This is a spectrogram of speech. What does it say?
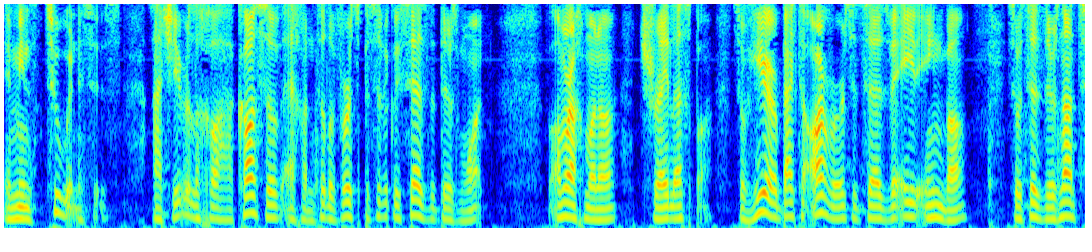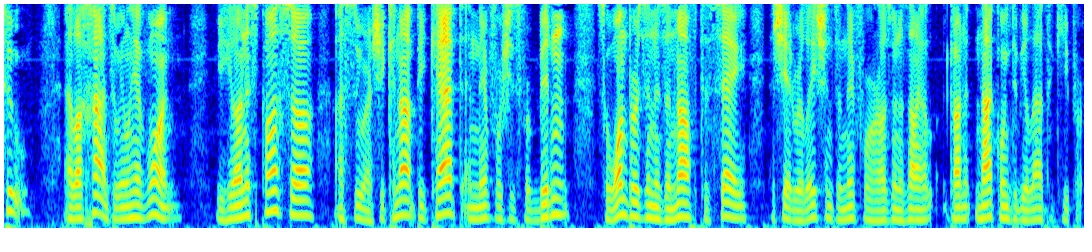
it means two witnesses. Until the verse specifically says that there's one. So here, back to our verse, it says Ve'ed Einba. So it says there's not two. Elachad, so we only have one. Vihilanis Pasa Asura. She cannot be kept, and therefore she's forbidden. So one person is enough to say that she had relations, and therefore her husband is not, not going to be allowed to keep her.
